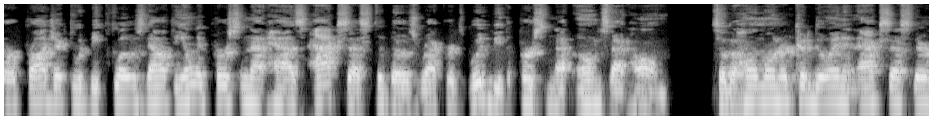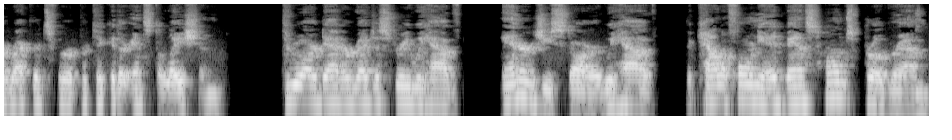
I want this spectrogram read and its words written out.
or project would be closed out. The only person that has access to those records would be the person that owns that home. So the homeowner could go in and access their records for a particular installation. Through our data registry, we have Energy Star, we have the California Advanced Homes Program.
